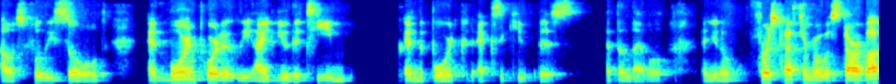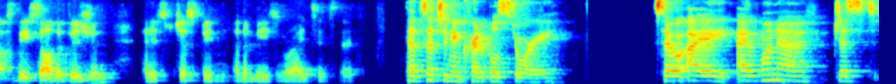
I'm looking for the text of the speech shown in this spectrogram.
I was fully sold. And more importantly, I knew the team and the board could execute this at the level. And you know, first customer was Starbucks. They saw the vision, and it's just been an amazing ride since then. That's such an incredible story. So I I want to just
